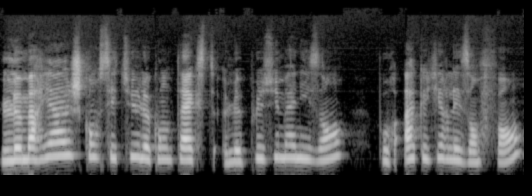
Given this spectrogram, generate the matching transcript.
Le mariage constitue le contexte le plus humanisant pour accueillir les enfants,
